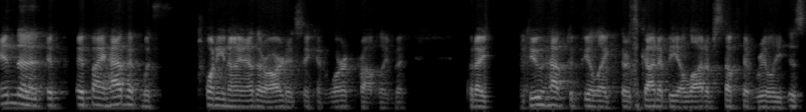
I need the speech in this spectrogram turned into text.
in the if, if i have it with 29 other artists it can work probably but but i do have to feel like there's got to be a lot of stuff that really just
